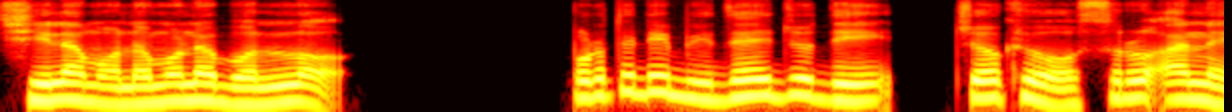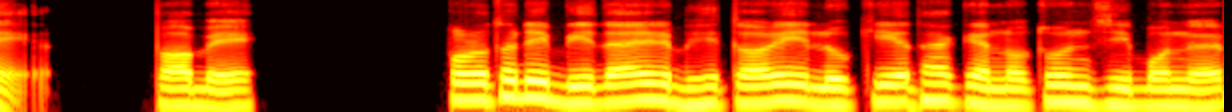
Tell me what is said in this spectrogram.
শিলা মনে মনে বলল, প্রতিটি বিদায় যদি চোখে অশ্রু আনে, তবে প্রতিটি বিদায়ের ভিতরেই লুকিয়ে থাকে নতুন জীবনের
